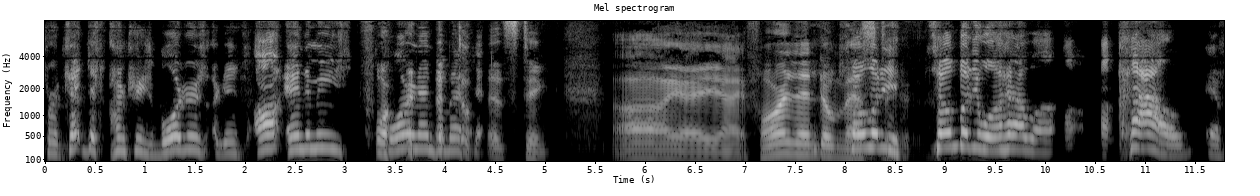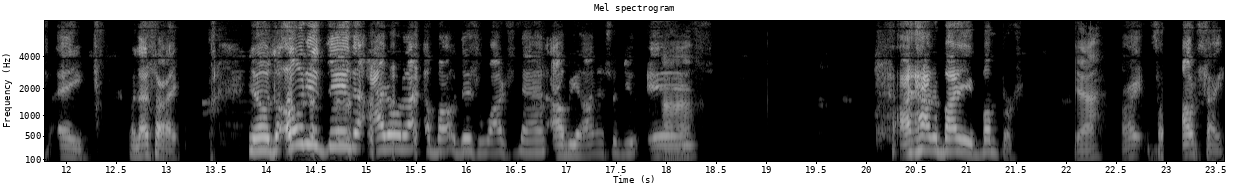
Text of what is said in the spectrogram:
protect this country's borders against all enemies, foreign and domestic. domestic. Oh, yeah, yeah. Foreign and domestic. Somebody, somebody will have a, a, a cow if a. But that's all right. You know, the only thing that I don't like about this watch, Dan, I'll be honest with you, is Uh-huh. I had to buy a bumper, Yeah. all right, from outside.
